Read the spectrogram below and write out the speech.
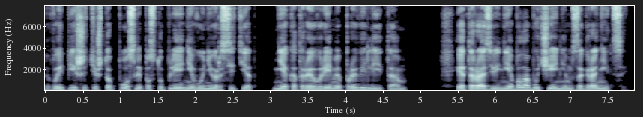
Вы пишете, что после поступления в университет некоторое время провели там. Это разве не было обучением за границей?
